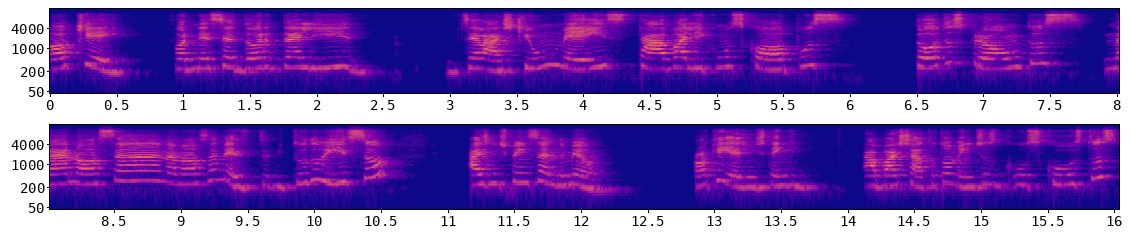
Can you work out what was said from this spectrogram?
Ok. Fornecedor dali sei lá, acho que um mês estava ali com os copos todos prontos na nossa, na nossa mesa. E tudo isso, a gente pensando, meu, ok, a gente tem que abaixar totalmente os, os custos,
